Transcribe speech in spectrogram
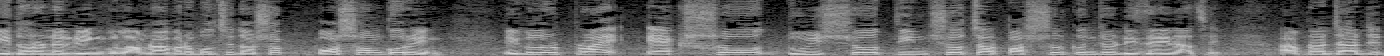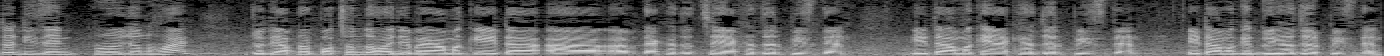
এই ধরনের রিংগুলো। আমরা আবারও বলছি দর্শক অসংখ্য রিং। এগুলোর প্রায় একশো দুইশো তিনশো চার পাঁচশোর কিন্তু ডিজাইন আছে। আপনার যার যেটা ডিজাইন প্রয়োজন হয় যদি আপনার পছন্দ হয় যে ভাই আমাকে এটা দেখা যাচ্ছে এক হাজার পিস দেন এটা আমাকে এক হাজার পিস দেন এটা আমাকে দুই হাজার পিস দেন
